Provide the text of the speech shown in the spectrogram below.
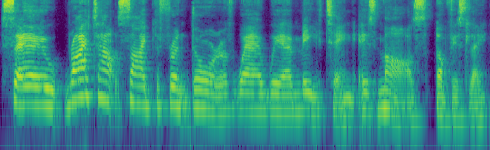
So, right outside the front door of where we are meeting is Mars, obviously.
